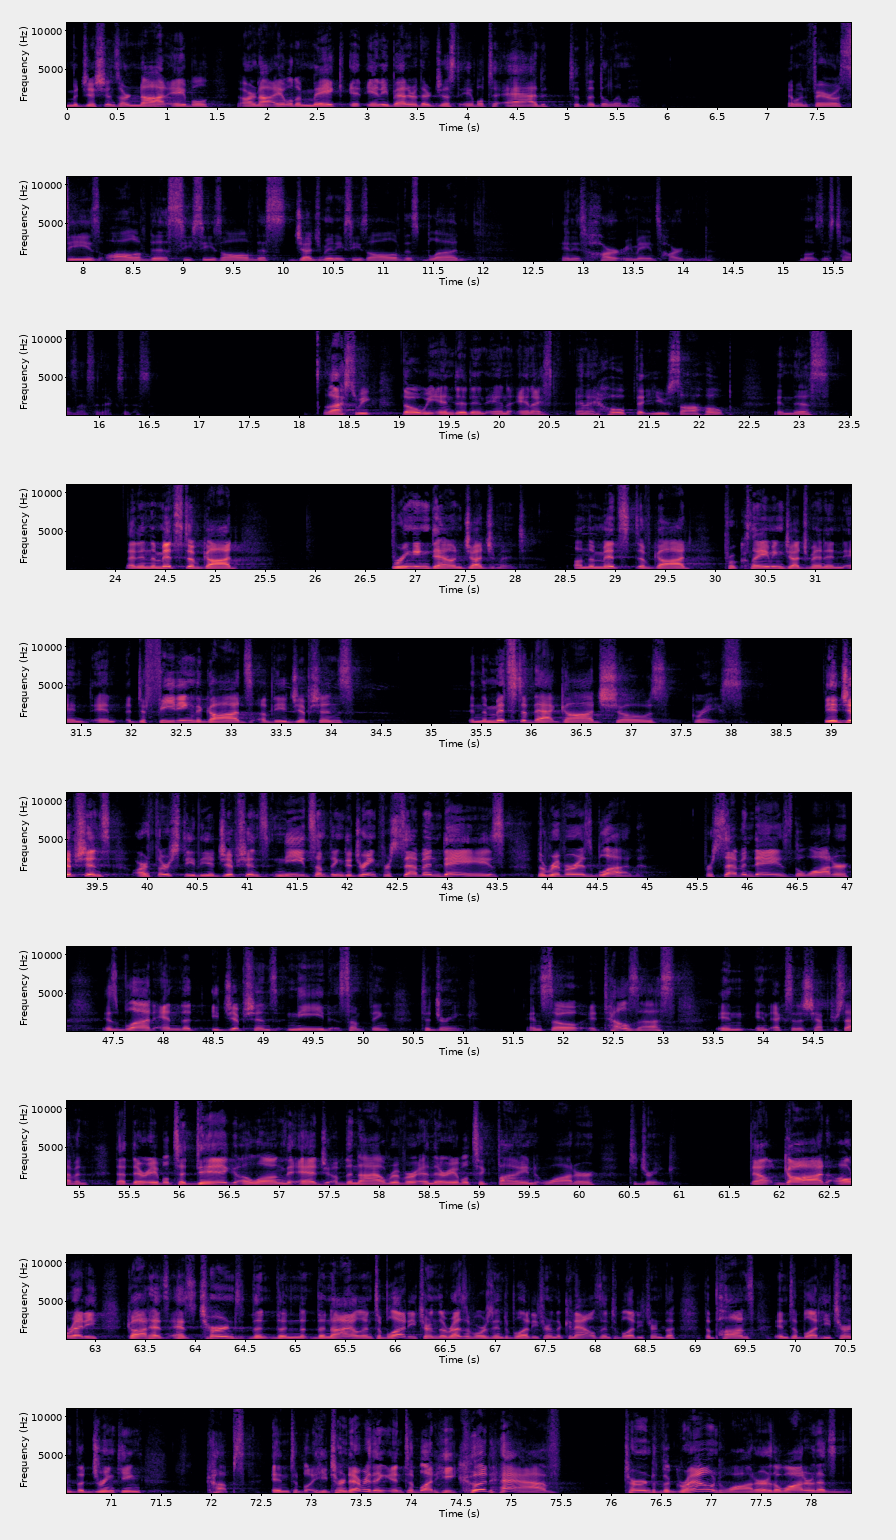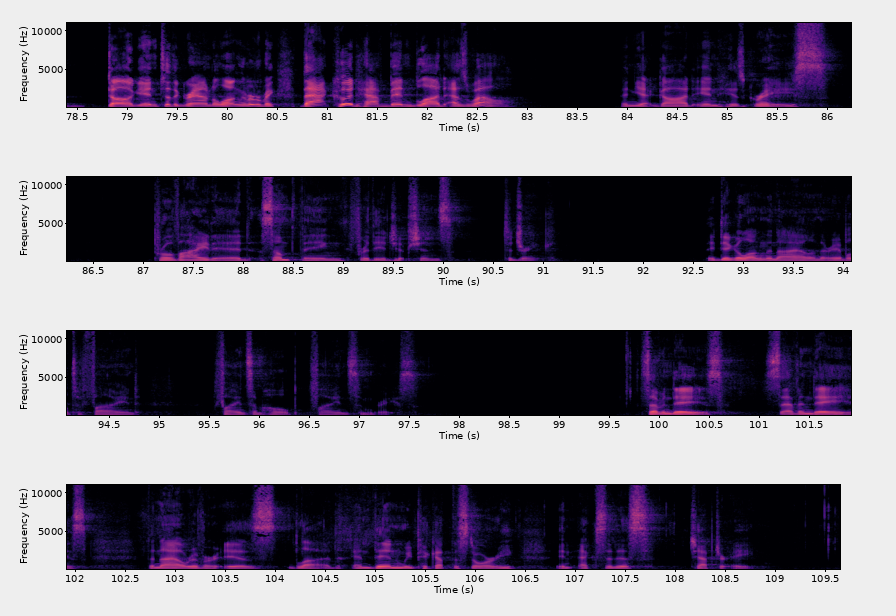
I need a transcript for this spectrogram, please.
The magicians are not able, are not able to make it any better. They're just able to add to the dilemma. And when Pharaoh sees all of this, he sees all of this judgment, he sees all of this blood, and his heart remains hardened. Moses tells us in Exodus. Last week, though, we ended, and, and, and, I, and I hope that you saw hope in this. That in the midst of God bringing down judgment, on the midst of God proclaiming judgment and, and, and defeating the gods of the Egyptians, in the midst of that, God shows grace. The Egyptians are thirsty. The Egyptians need something to drink. For seven days, the river is blood. For seven days, the water is blood, and the Egyptians need something to drink. And so it tells us in, in Exodus chapter 7 that they're able to dig along the edge of the Nile River and they're able to find water to drink. Now, God already, God has, has turned the, the, the Nile into blood. He turned the reservoirs into blood. He turned the canals into blood. He turned the, the ponds into blood. He turned the drinking cups into blood. He turned everything into blood. He could have turned the groundwater, the water that's dug into the ground along the riverbank, that could have been blood as well. And yet, God, in His grace, provided something for the Egyptians to drink. They dig along the Nile and they're able to find, find some hope, find some grace. Seven days, seven days, the Nile River is blood. And then we pick up the story in Exodus chapter 8.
